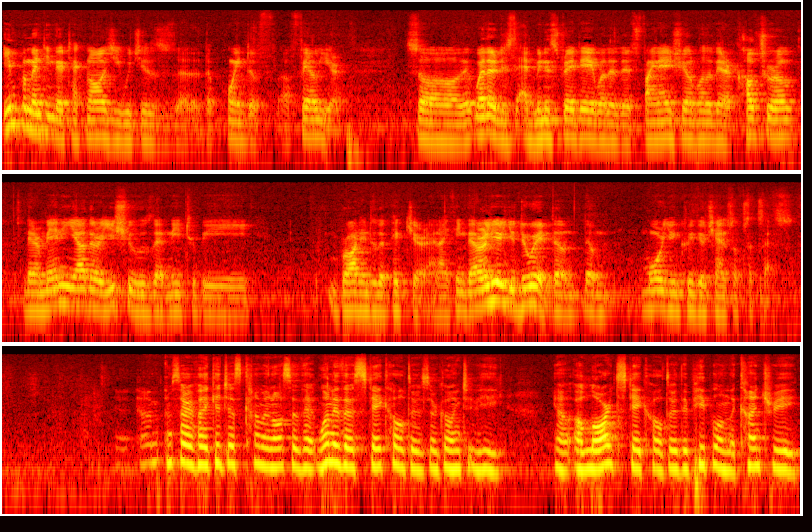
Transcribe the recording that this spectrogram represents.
implementing the technology which is uh, the point of failure. So whether it's administrative, whether it's financial, whether they're cultural, there are many other issues that need to be brought into the picture. And I think the earlier you do it, the, the more you increase your chance of success. Um, I'm sorry if I could just comment also that one of those stakeholders are going to be, you know, a large stakeholder, the people in the country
